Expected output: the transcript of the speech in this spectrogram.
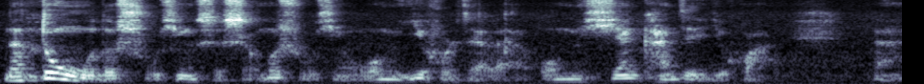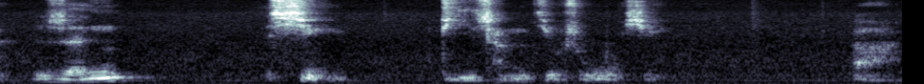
那动物的属性是什么属性？我们一会儿再来。我们先看这句话，啊，人性底层就是悟性，啊，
